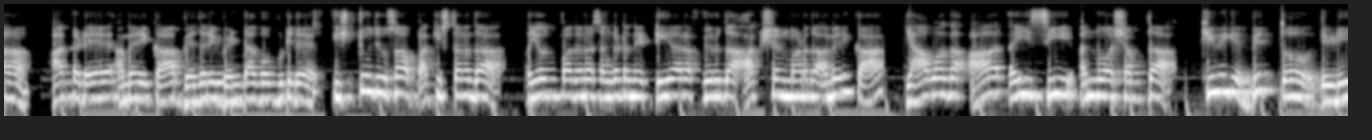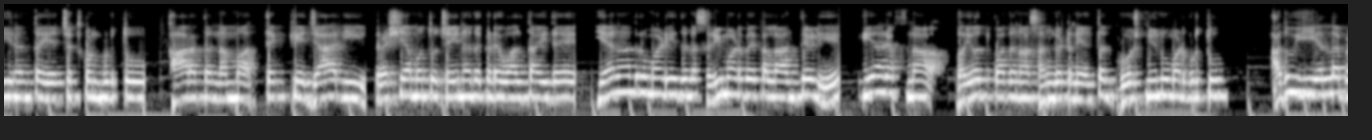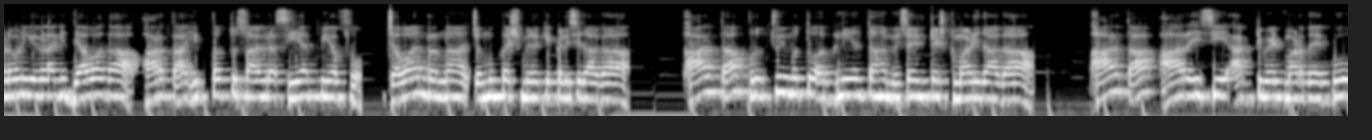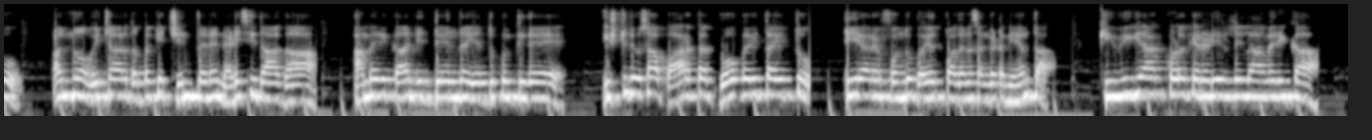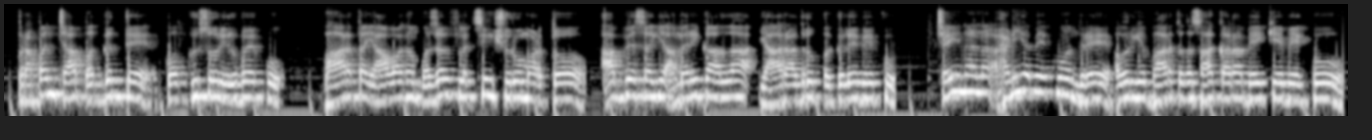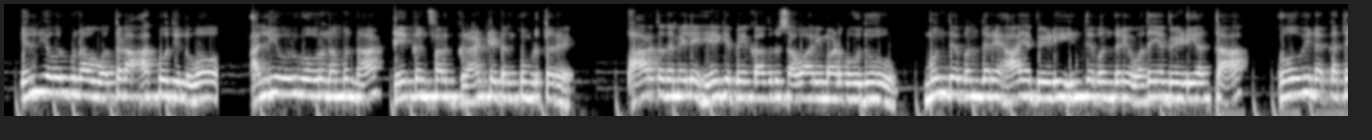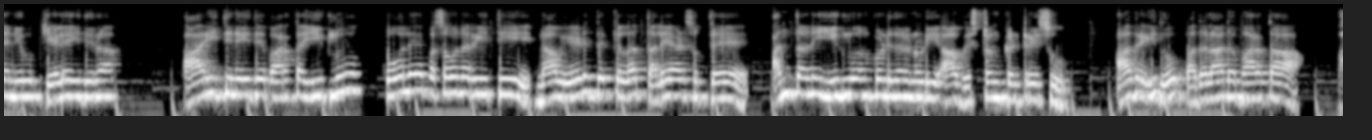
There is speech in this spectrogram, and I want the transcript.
ಆ ಕಡೆ ಅಮೆರಿಕ ಬೆದರಿ ಬೆಂಟಾಗೋಗ್ಬಿಟ್ಟಿದೆ ಇಷ್ಟು ದಿವಸ ಪಾಕಿಸ್ತಾನದ ಭಯೋತ್ಪಾದನಾ ಸಂಘಟನೆ ಟಿಆರ್ಎಫ್ ವಿರುದ್ಧ ಆಕ್ಷನ್ ಮಾಡದ ಅಮೆರಿಕ ಯಾವಾಗ ಆರ್ ಐ ಸಿ ಅನ್ನುವ ಶಬ್ದ ಕಿವಿಗೆ ಬಿತ್ತು, ದಿಢೀರಂತ ಎಚ್ಚೆತ್ಕೊಂಡ್ಬಿಡ್ತು. ಭಾರತ ನಮ್ಮ ತೆಕ್ಕೆ ಜಾರಿ, ರಷ್ಯಾ ಮತ್ತು ಚೈನಾದ ಕಡೆ ವಾಲ್ತಾ ಇದೆ. ಏನಾದ್ರೂ ಮಾಡಿ ಇದನ್ನ ಸರಿ ಮಾಡ್ಬೇಕಲ್ಲ ಅಂತೇಳಿ ಟಿಆರ್ಎಫ್ನ ಭಯೋತ್ಪಾದನಾ ಸಂಘಟನೆ ಅಂತ ಘೋಷಣೆನೂ ಮಾಡ್ಬಿಡ್ತು. ಅದು ಈ ಎಲ್ಲ ಬೆಳವಣಿಗೆಗಳಾಗಿದ್ದ ಯಾವಾಗ ಭಾರತ ಇಪ್ಪತ್ತು ಸಾವಿರ ಸಿಆರ್ಪಿಎಫ್ ಜವಾನ್ರನ್ನ ಜಮ್ಮು ಕಾಶ್ಮೀರಕ್ಕೆ ಕಳಿಸಿದಾಗ, ಭಾರತ ಪೃಥ್ವಿ ಮತ್ತು ಅಗ್ನಿಯಂತಹ ಮಿಸೈಲ್ ಟೆಸ್ಟ್ ಮಾಡಿದಾಗ Bharat R I C activate ಮಾಡಬೇಕು ಅನ್ನೋ ವಿಚಾರದ ಬಗ್ಗೆ ಚಿಂತನೆ ನಡೆಸಿದಾಗ ಅಮೆರಿಕ ನಿದ್ದೆಯಿಂದ ಎದ್ದು ಕುಂತಿದೆ. ಇಷ್ಟು ದಿವಸ ಭಾರತ ಗೋಗರಿತಾ ಇತ್ತು ಟಿಆರ್ಎಫ್ ಒಂದು ಭಯೋತ್ಪಾದನಾ ಸಂಘಟನೆ ಅಂತ. ಕಿವಿಗೆ ಹಾಕೊಳ್ಳೋಕೆ ರೆಡಿ ಇರ್ಲಿಲ್ಲ ಅಮೆರಿಕ. ಪ್ರಪಂಚ ಬಗ್ಗತ್ತೆ ಬಗ್ಗಿಸೋರು ಇರಬೇಕು. ಭಾರತ ಯಾವಾಗ ಮಜಲ್ ಫ್ಲೆಕ್ಸಿಂಗ್ ಶುರು ಮಾಡ್ತೋ? ಆಬ್ವಿಯಸ್ ಆಗಿ ಅಮೆರಿಕ ಅಲ್ಲ, ಯಾರಾದ್ರೂ ಬಗ್ಗಲೇಬೇಕು. ಚೈನಾನ ಹಣಿಯಬೇಕು ಅಂದ್ರೆ ಅವರಿಗೆ ಭಾರತದ ಸಹಕಾರ ಬೇಕೇ ಬೇಕು. ಎಲ್ಲಿಯವರೆಗೂ ನಾವು ಒತ್ತಡ ಹಾಕೋದಿಲ್ವೋ? ಅಲ್ಲಿಯವರೆಗೂ ಅವರು ನಮ್ಮನ್ನ ಟೇಕನ್ ಫಾರ್ ಗ್ರಾಂಟೆಡ್ ಅನ್ಕೊಂಡ್ಬಿಡ್ತಾರೆ. ಭಾರತದ ಮೇಲೆ ಹೇಗೆ ಬೇಕಾದ್ರೂ ಸವಾರಿ ಮಾಡಬಹುದು. ಮುಂದೆ ಬಂದರೆ ಹಾಯಬೇಡಿ, ಹಿಂದೆ ಬಂದರೆ ಒದೆಯಬೇಡಿ ಅಂತ ಗೋವಿನ ಕತೆ ನೀವು ಕೇಳೇ ಇದ್ದೀರಾ? ಆ ರೀತಿನೇ ಇದೆ ಭಾರತ. ಈಗ್ಲೂ ಕೋಲೆ ಬಸವನ ರೀತಿ ನಾವು ಹೇಳಿದ್ದಕ್ಕೆಲ್ಲ ತಲೆ ಆಡಿಸುತ್ತೆ ಅಂತಾನೆ ಈಗ್ಲೂ ಅನ್ಕೊಂಡಿದ್ದಾರೆ ನೋಡಿ ಆ ವೆಸ್ಟರ್ನ್ ಕಂಟ್ರೀಸು. ಆದ್ರೆ ಇದು ಬದಲಾದ ಭಾರತ.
